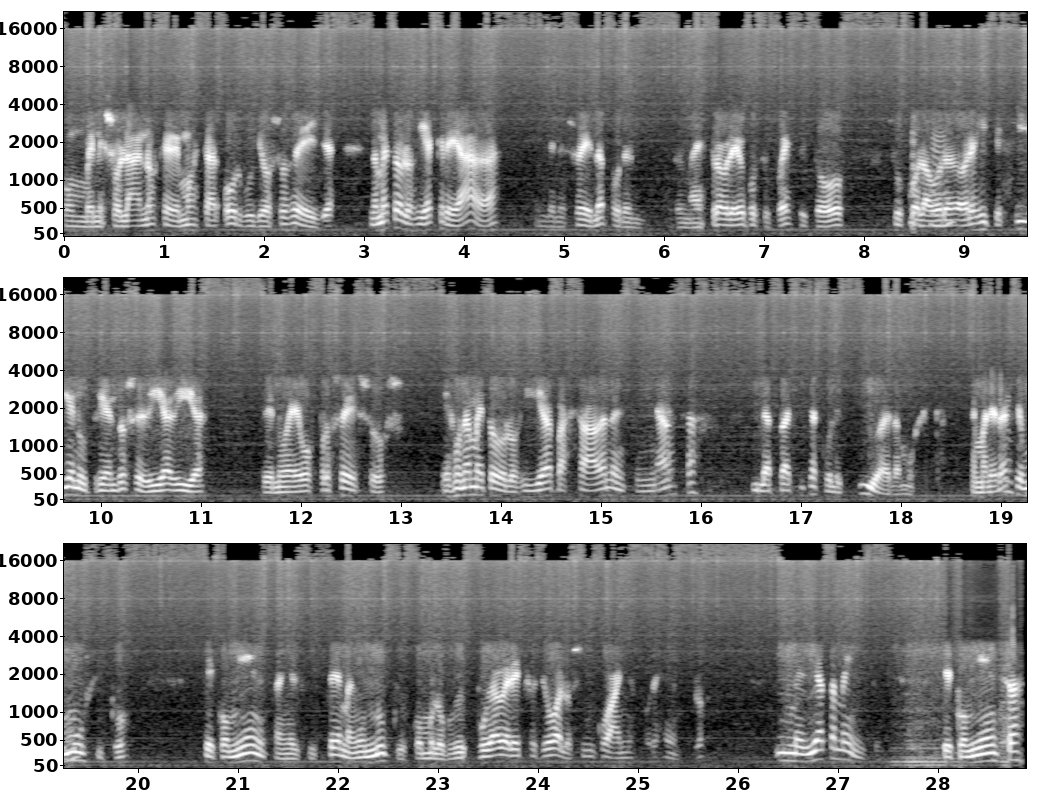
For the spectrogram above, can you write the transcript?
con venezolanos que debemos estar orgullosos de ella, una metodología creada en Venezuela por el, maestro Abreu, por supuesto, y todos sus colaboradores y que sigue nutriéndose día a día de nuevos procesos. Es una metodología basada en la enseñanza y la práctica colectiva de la música. De manera que un músico que comienza en el sistema, en un núcleo, como lo pude haber hecho yo a los cinco años, por ejemplo, inmediatamente que comienza,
